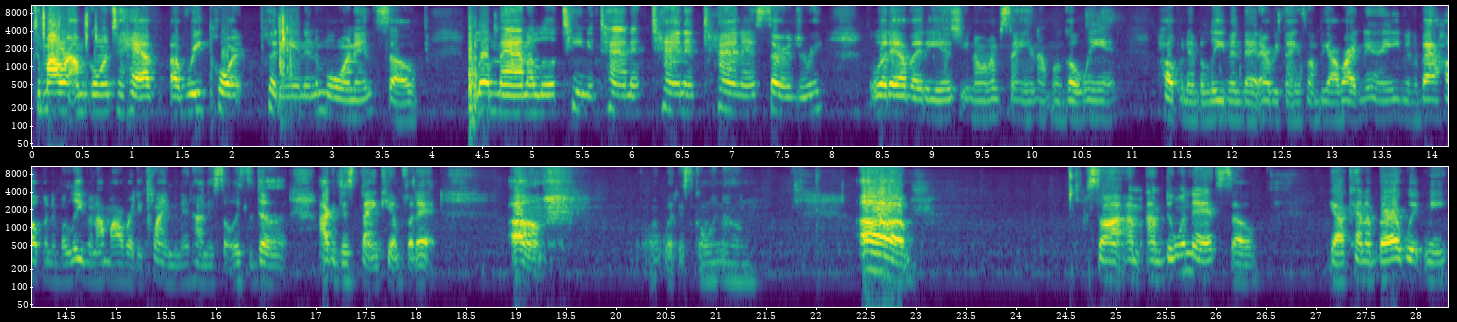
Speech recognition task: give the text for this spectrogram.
tomorrow I'm going to have a report put in in the morning. So little minor, a little teeny tiny, tiny, tiny surgery, whatever it is, you know what I'm saying. I'm going to go in hoping and believing that everything's gonna be all right. And it ain't even about hoping and believing. I'm already claiming it, honey. So it's done. I can just thank him for that. Um, what is going on? Um, so I'm I'm doing that. So y'all kind of bear with me.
